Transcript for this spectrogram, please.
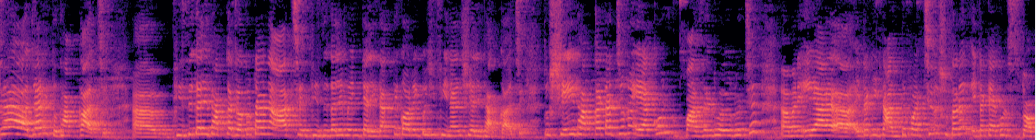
হ্যাঁ জানি তো ধাক্কা আছে। ফিজিক্যালি ধাক্কা যতটা না আছে ফিজিক্যালি মেন্টালি তার থেকে অনেক বেশি ফিনান্সিয়ালি ধাক্কা আছে। তো সেই ধাক্কাটার জন্য এখন পাজেল্ড হয়ে উঠেছে। মানে এ আর এটাকে টানতে পারছে না। সুতরাং এটাকে এখন স্টপ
